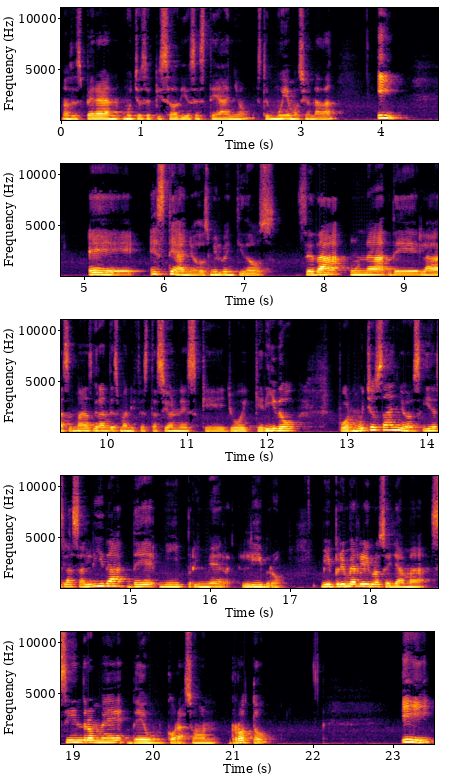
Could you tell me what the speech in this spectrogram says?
Nos esperan muchos episodios este año, estoy muy emocionada y eh, este año 2022 se da una de las más grandes manifestaciones que yo he querido por muchos años y es la salida de mi primer libro. Mi primer libro se llama Síndrome de un corazón roto y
